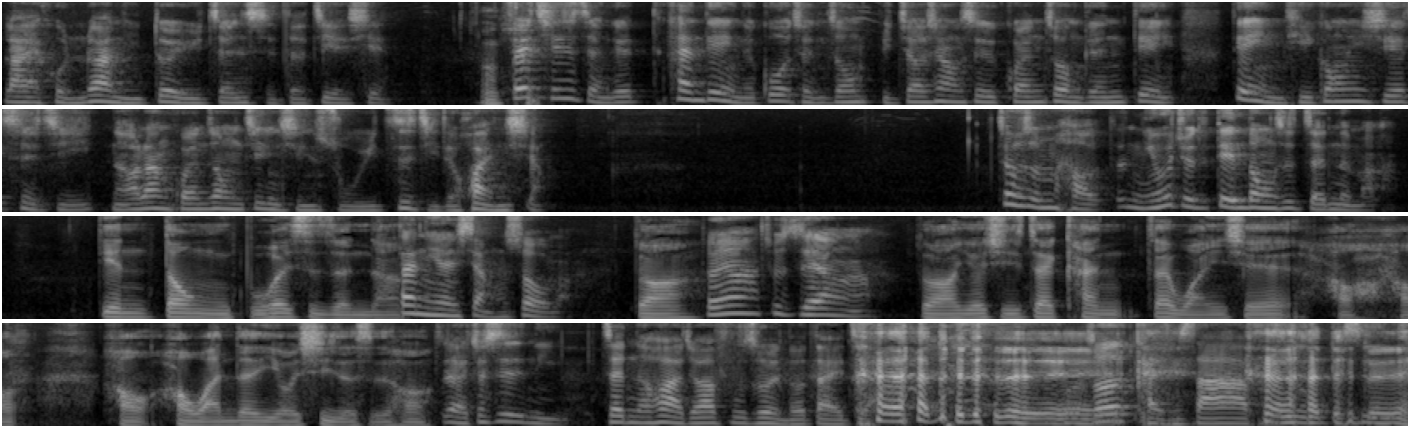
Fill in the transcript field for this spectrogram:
来混乱你对于真实的界限。所以其实整个看电影的过程中，比较像是观众跟电影电影提供一些刺激，然后让观众进行属于自己的幻想。这有什么好？你会觉得电动是真的吗？电动不会是真的啊，但你很享受嘛？对啊，对啊，就是这样啊。对啊，尤其是在看、在玩一些好好好好玩的游戏的时候，对啊，就是你真的话就要付出很多代价。对对对对，我说砍杀不是不是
